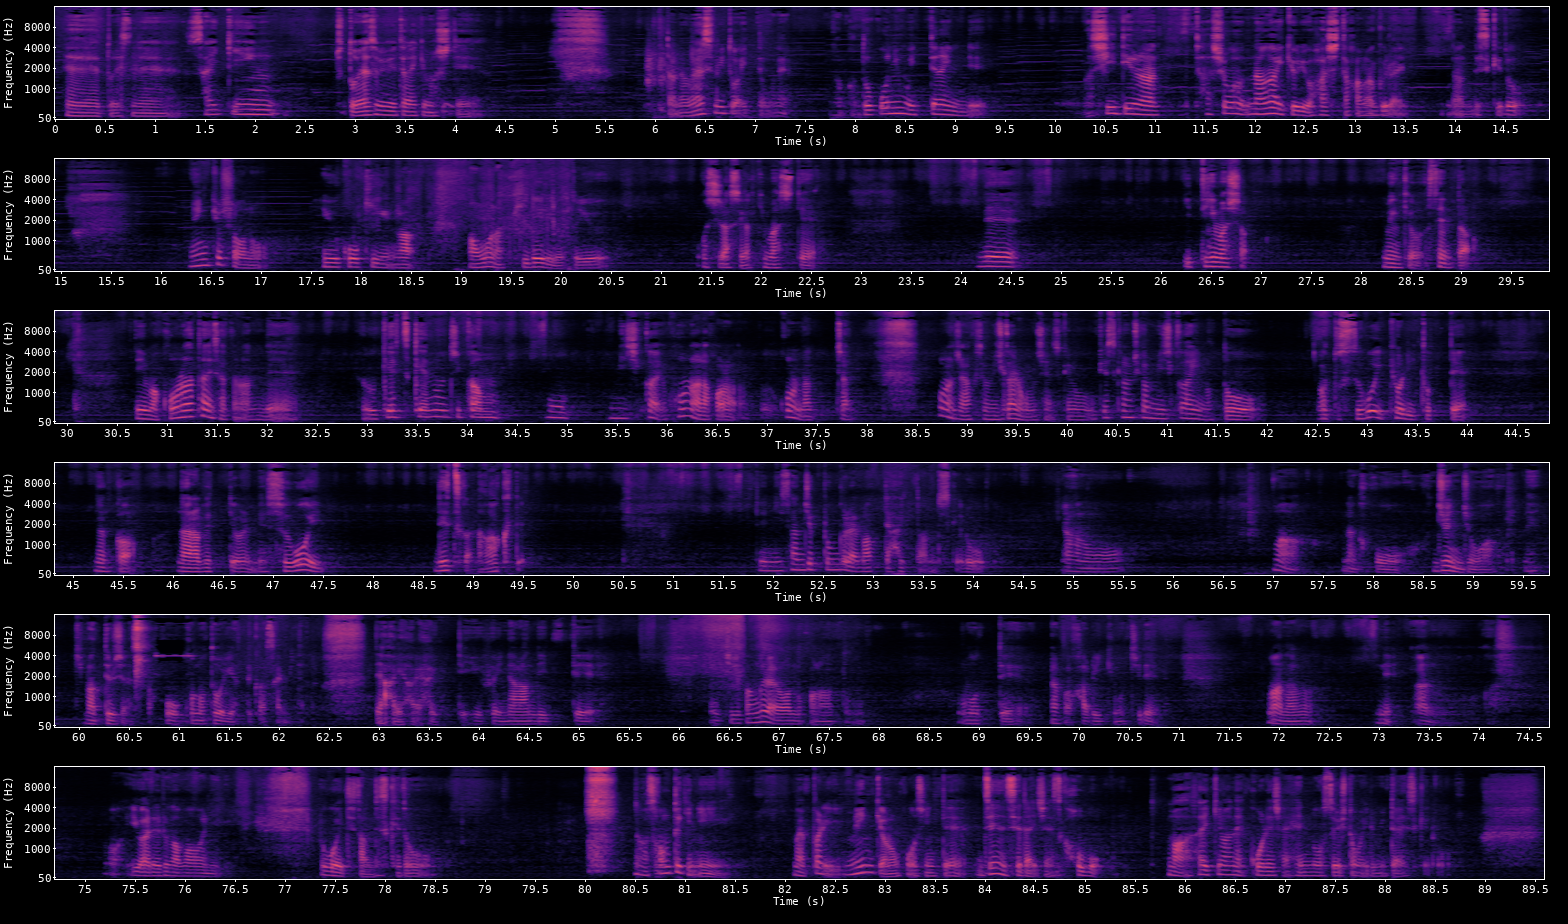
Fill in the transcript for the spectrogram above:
えー、っとですね、最近、ちょっとお休みをいただきまして、ただね、お休みとは言ってもね、なんかどこにも行ってないんで、まあ、強いて言うなら多少長い距離を走ったかなぐらいなんですけど、免許証の有効期限が間もなく切れるよというお知らせが来まして、で、行ってきました。免許センター。で、今コロナ対策なんで、受付の時間も短い。コロナだから、コロナじゃ、コロナじゃなくても短いのかもしれないですけど、受付の時間短いのと、あとすごい距離取って、なんか、並べって言われるんで、すごい列が長くて。で、2、30分ぐらい待って入ったんですけど、あの、まあ、なんかこう、順序はこうね、決まってるじゃないですか。こう、この通りやってくださいみたいな。で、はいはいはいっていう風に並んでいって、1時間ぐらい終わるのかなと思って、なんか軽い気持ちで、まあ、なの、ね、あの、まあ、言われるがままに動いてたんですけど、なんかその時に、まあ、やっぱり免許の更新って全世代じゃないですか、ほぼ。まあ最近はね、高齢者に返納する人もいるみたいですけど。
